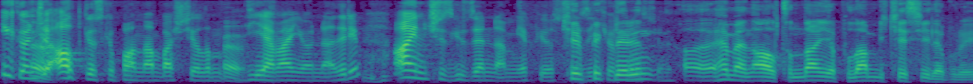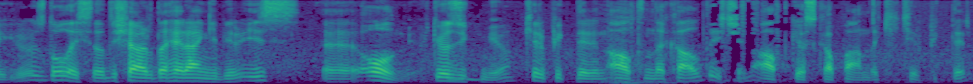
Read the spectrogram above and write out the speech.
ilk önce Evet. alt göz kapağından başlayalım Evet. diye hemen yönlendireyim. Aynı çizgi üzerinden mi yapıyorsunuz? kirpiklerin e, hemen altından yapılan bir kesiyle buraya giriyoruz. Dolayısıyla dışarıda herhangi bir iz e, olmuyor, gözükmüyor. Kirpiklerin altında kaldığı için alt göz kapağındaki kirpiklerin.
